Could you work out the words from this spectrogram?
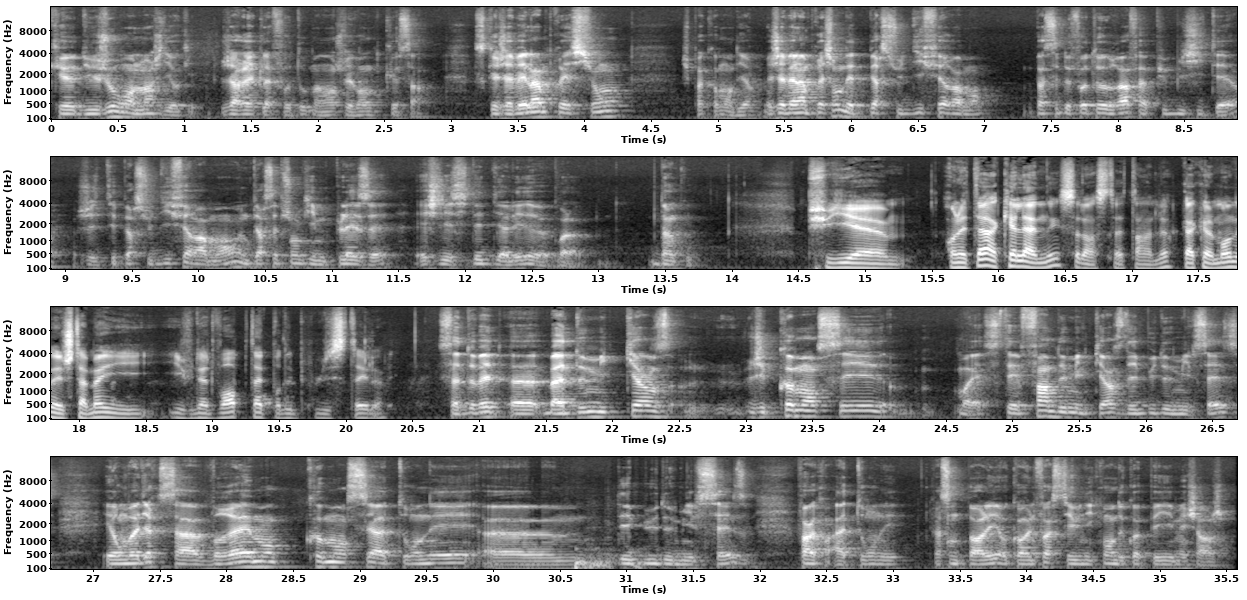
que du jour au lendemain, je dis ok, j'arrête la photo, maintenant je vais vendre que ça. Parce que j'avais l'impression, je sais pas comment dire, mais j'avais l'impression d'être perçu différemment. Passer de photographe à publicitaire, j'ai été perçu différemment, une perception qui me plaisait, et j'ai décidé d'y aller euh, voilà, d'un coup. Puis, euh, on était à quelle année, ça, dans ce temps-là? Quand le monde, justement, il, venait te voir peut-être pour des publicités, là? Ça devait être 2015. Euh, bah, j'ai commencé, ouais, c'était fin 2015, début 2016. Et on va dire que ça a vraiment commencé à tourner euh, début 2016. Enfin, à tourner. Façon de parler, encore une fois, c'était uniquement de quoi payer mes charges.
